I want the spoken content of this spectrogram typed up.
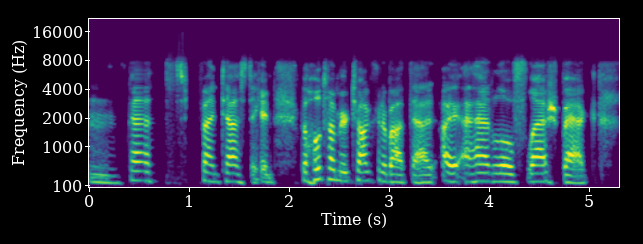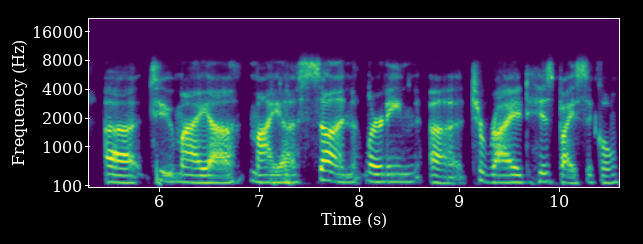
Mm, that's fantastic. And the whole time you're talking about that, I, I had a little flashback uh, to my uh, my uh, son learning uh, to ride his bicycle.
